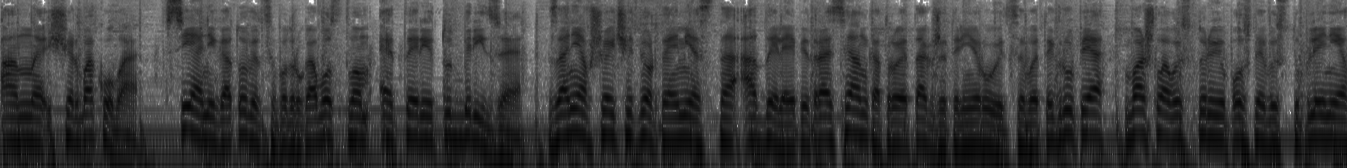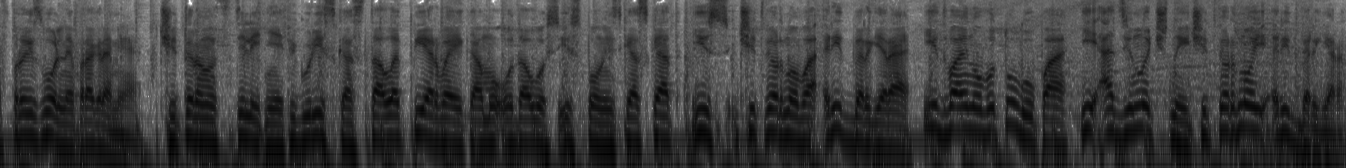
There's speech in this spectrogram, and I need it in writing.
Анна Щербакова. Все они готовятся под руководством Этери Тутберидзе. Занявшая четвертое место Аделия Петросян, которая также тренируется в этой группе, вошла в историю после выступления в произвольной программе. 14-летняя фигуристка стала первой, кому удалось исполнить исполнить каскад из четверного Ридбергера и двойного тулупа и одиночный четверной Ридбергер.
